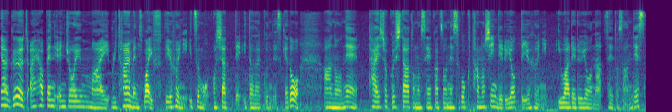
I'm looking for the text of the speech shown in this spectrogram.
Yeah, good. I have been enjoying my retirement life っていうふうにいつもおっしゃっていただくんですけどあのね退職した後の生活をねすごく楽しんでるよっていうふうに言われるような生徒さんです。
